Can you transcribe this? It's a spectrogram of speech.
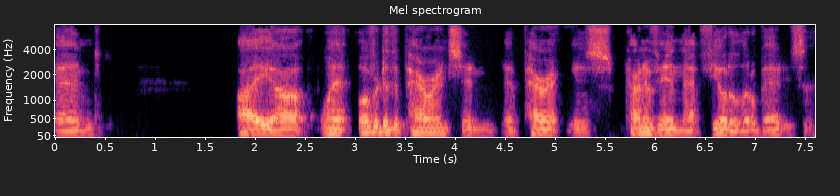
and I uh, went over to the parents, and the parent is kind of in that field a little bit. He's a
